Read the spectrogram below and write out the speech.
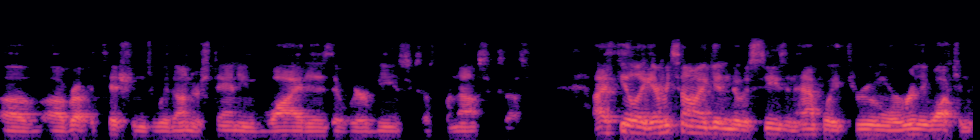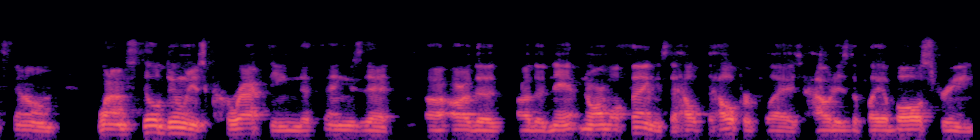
of uh, repetitions with understanding why it is that we're being successful or not successful. I feel like every time i get into a season halfway through and we're really watching film what i'm still doing is correcting the things that uh, are the are the na- normal things the help the helper plays how it is to play a ball screen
